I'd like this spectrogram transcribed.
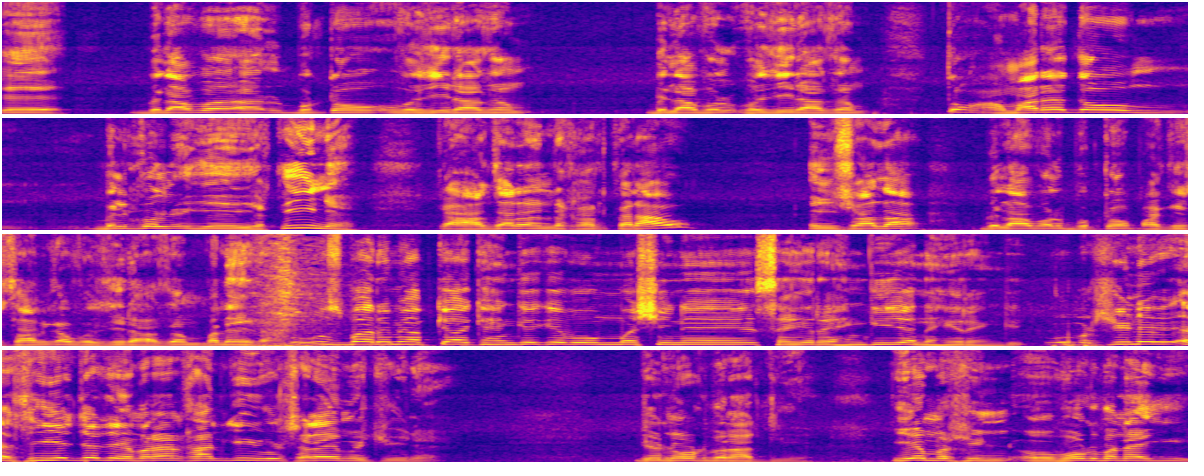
कि बिलावल भुट्टो वज़ी अजम बिलावल वज़ी अजम तो हमारे तो बिल्कुल ये यकीन है कि आज़ारा इंतखब कराओ। इन बिलावल भुट्टो पाकिस्तान का वज़ी अजम बनेगा। तो उस बारे में आप क्या कहेंगे कि वो मशीनें सही रहेंगी या नहीं रहेंगी? वो मशीनें ऐसी है जैसे इमरान खान की वो सराय मशीन है जो नोट बनाती है। ये मशीन वोट बनाएगी।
